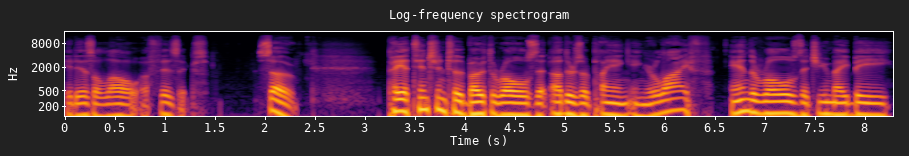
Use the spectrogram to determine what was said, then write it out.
It is a law of physics. So, pay attention to both the roles that others are playing in your life and the roles that you may be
